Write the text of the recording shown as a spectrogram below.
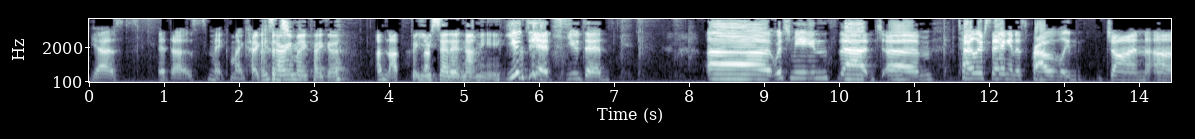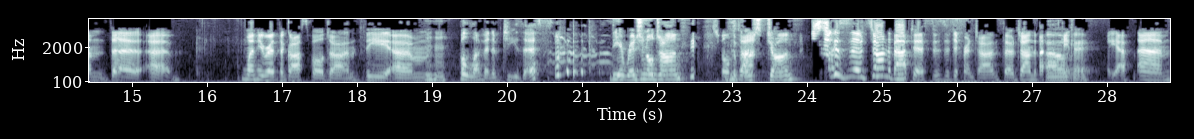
Yes, it does make Mike Heika. I'm sorry, Mike Heika, I'm not. but you said it, not me. You did. You did. Uh, which means that um, Tyler Seguin is probably John, um, the uh, one he wrote the Gospel, John, the um, Mm-hmm. beloved of Jesus. The original John, Original the John. first John. Because uh, John the Baptist is a different John. So John the Baptist. Oh, came okay. But yeah. Um,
